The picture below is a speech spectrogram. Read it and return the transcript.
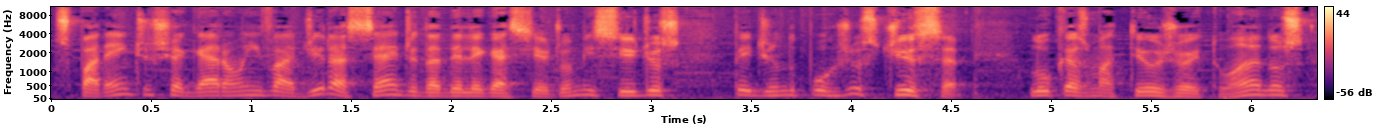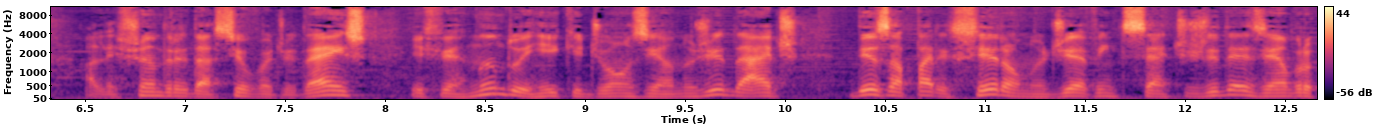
Os parentes chegaram a invadir a sede da Delegacia de Homicídios pedindo por justiça. Lucas Mateus, de 8 anos, Alexandre da Silva, de 10 e Fernando Henrique, de 11 anos de idade, desapareceram no dia 27 de dezembro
